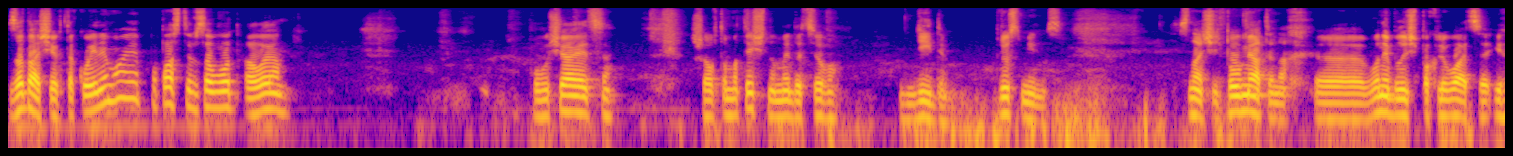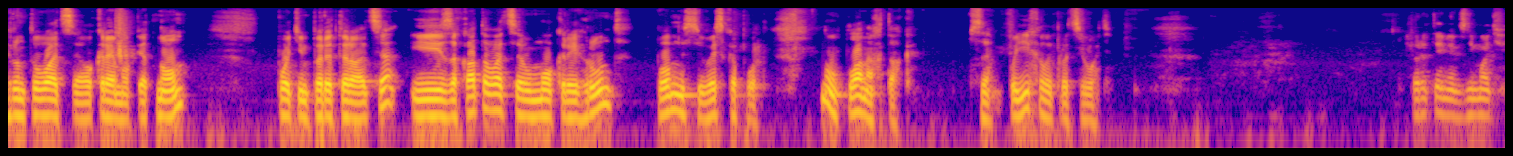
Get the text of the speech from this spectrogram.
Задачі як такої немає попасти в завод, але виходить, що автоматично ми до цього дійдемо. Плюс-мінус. Значить, по вмятинах е, вони будуть шпаклюватися і ґрунтуватися окремо п'ятном, потім перетиратися і закатуватися в мокрий ґрунт повністю весь капот. Ну, в планах так. Все, поїхали працювати. Перед тим, як знімати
